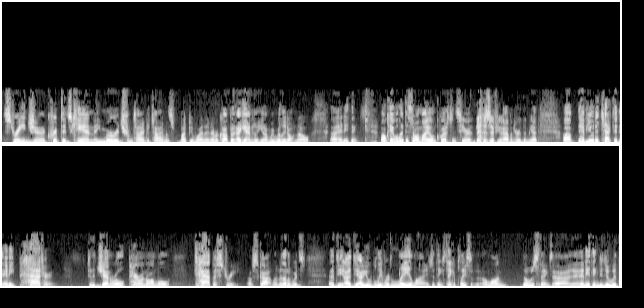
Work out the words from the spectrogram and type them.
strange uh, cryptids can emerge from time to time. This might be why they're never caught. But again, who- you know, we really don't know uh, anything. Okay, well, into some of my own questions here, as if you haven't heard them yet. Uh, have you detected any pattern to the general paranormal tapestry of Scotland? In other words, uh, do, uh, do, are you a believer in ley lines? Do things take place along those things? Uh, anything to do with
